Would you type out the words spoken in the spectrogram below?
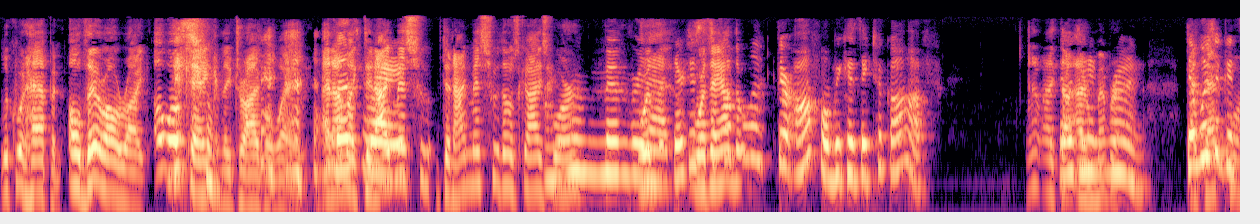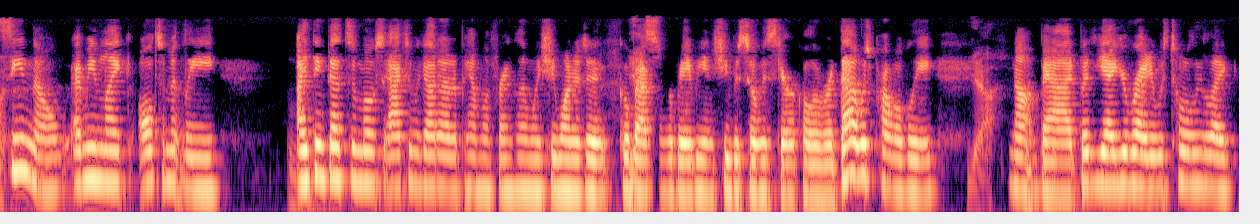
look what happened oh they're all right oh okay and they drive away and i'm like did i miss who did i miss who those guys were?" I remember Were that. they- They're just were they on oh, the- awful. they're awful because they took off. i thought i remember run. That was that a good point- scene though. I mean, like ultimately, I mm. think that's the most acting we got out of Pamela Franklin when she wanted to go back Yes. to her baby and she was so hysterical over it. That was probably yeah not bad. But yeah, you're right. It was totally like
